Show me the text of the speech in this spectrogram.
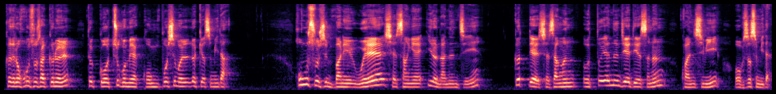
그들은 홍수 사건을 듣고 죽음의 공포심을 느꼈습니다. 홍수 심판이 왜 세상에 일어났는지 그때 세상은 어떠했는지에 대해서는 관심이 없었습니다.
